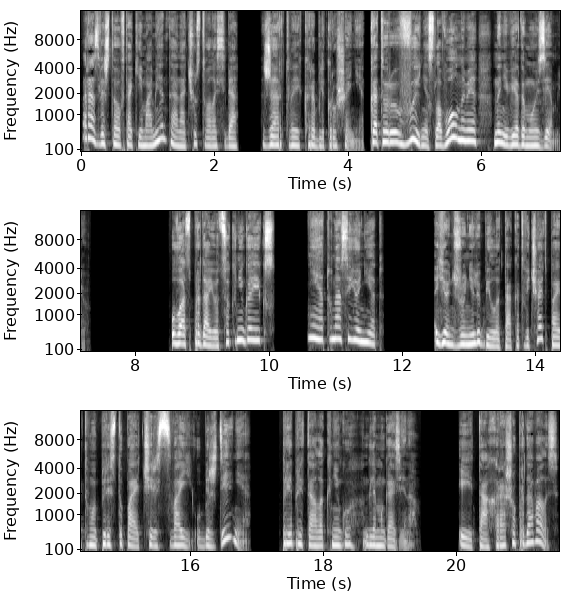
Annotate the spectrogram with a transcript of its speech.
Разве что в такие моменты она чувствовала себя жертвой кораблекрушения, которую вынесла волнами на неведомую землю. «У вас продается книга X?» «Нет, у нас ее нет». Йонджу не любила так отвечать, поэтому, переступая через свои убеждения, приобретала книгу для магазина. И та хорошо продавалась.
